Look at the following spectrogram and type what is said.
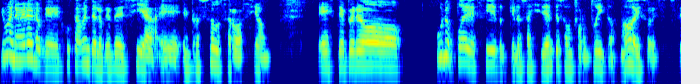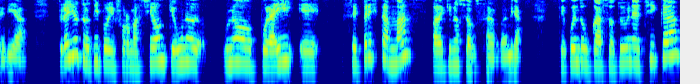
Y bueno, era lo que, justamente lo que te decía, eh, el proceso de observación. Este, pero uno puede decir que los accidentes son fortuitos, ¿no? Eso es, sería pero hay otro tipo de información que uno, uno por ahí eh, se presta más para que uno se observe. Mira, te cuento un caso. Tuve una chica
